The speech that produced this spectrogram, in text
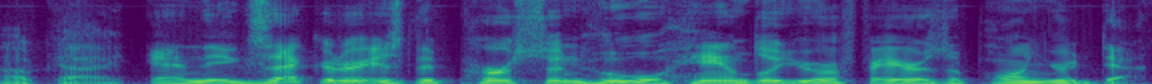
Okay. And the executor is the person who will handle your affairs upon your death.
